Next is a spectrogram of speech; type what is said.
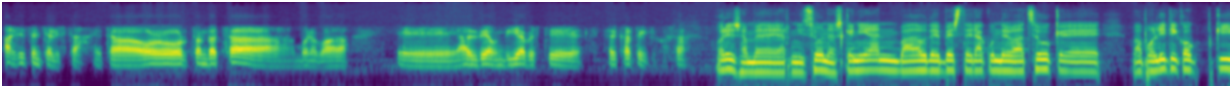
asistentzialista. Eta hortan datza, bueno, ba e, alde handia beste elkartekiko, za. Hori esan behar nizun, azkenian badaude beste erakunde batzuk e, ba, politikoki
